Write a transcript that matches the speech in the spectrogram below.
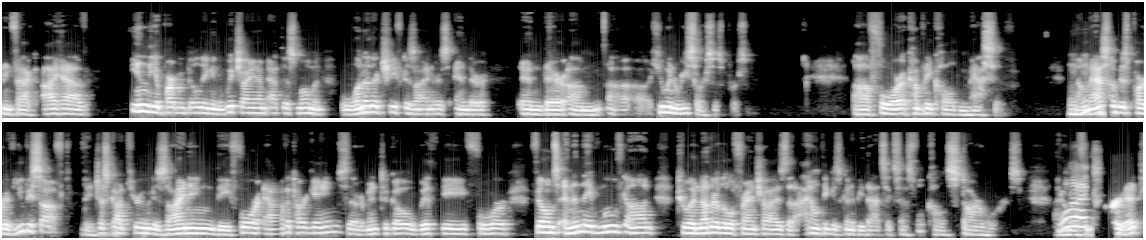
In fact, I have in the apartment building in which I am at this moment, one of their chief designers and their and their um, uh, human resources person uh, for a company called Massive. Mm-hmm. Now, Massive is part of Ubisoft. They just got through designing the four Avatar games that are meant to go with the four films. And then they've moved on to another little franchise that I don't think is going to be that successful called Star Wars. I don't what? know if you've heard it,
